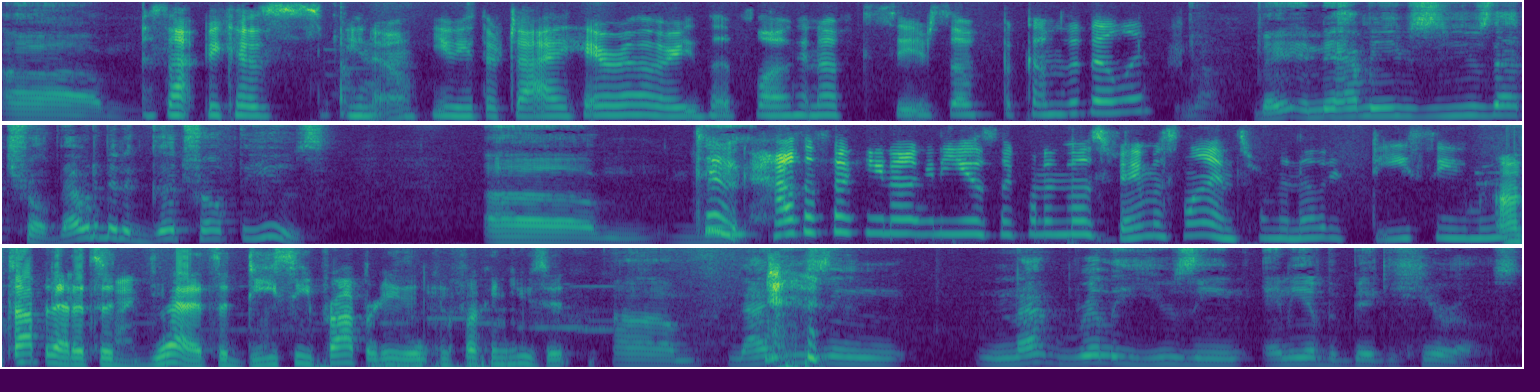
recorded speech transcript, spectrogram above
Um, Is that because you know you either die a hero or you live long enough to see yourself become the villain? no, they and they haven't used, used that trope. That would have been a good trope to use. Um, they- Dude, how the fuck are you not going to use like one of the most famous lines from another DC movie? On top of that, it's a yeah, it's a DC property. They can fucking use it. um, not using, not really using any of the big heroes.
